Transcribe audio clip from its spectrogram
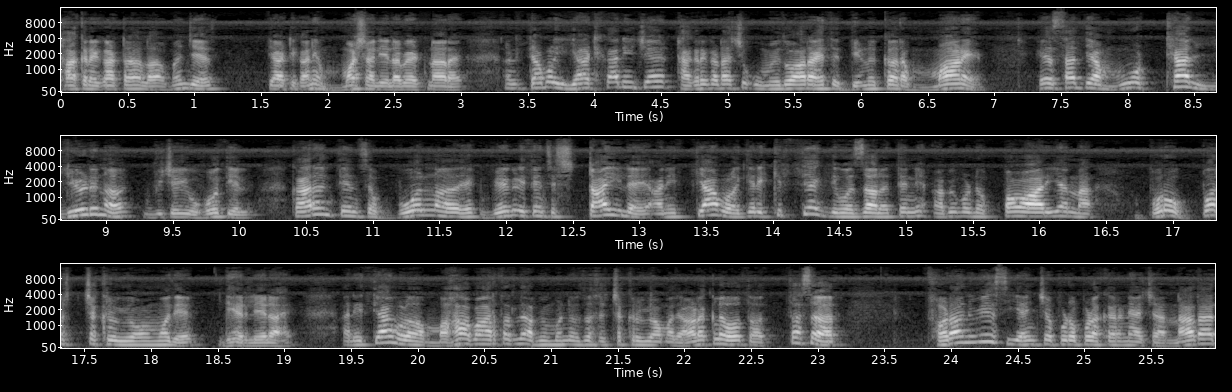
ठाकरे गटाला म्हणजे त्या ठिकाणी मशालीला भेटणार आहे. आणि त्यामुळे या ठिकाणी जे ठाकरे गटाचे उमेदवार आहेत दिनकर माने हे सध्या मोठ्या लीडनं विजयी होतील. कारण त्यांचं बोलणं एक वेगळी त्यांची स्टाईल आहे आणि त्यामुळे गेले कित्येक दिवस झालं त्यांनी अभिमन्यू पवार यांना बरोबर चक्रव्यूहामध्ये घेरलेलं आहे. आणि त्यामुळं महाभारतातल्या अभिमन्यू जसं चक्रव्यूहामध्ये अडकलं होतं तसंच फडणवीस यांच्या पुढं करण्याच्या नादात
